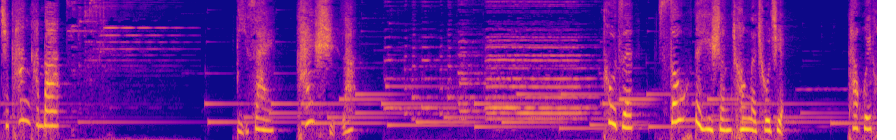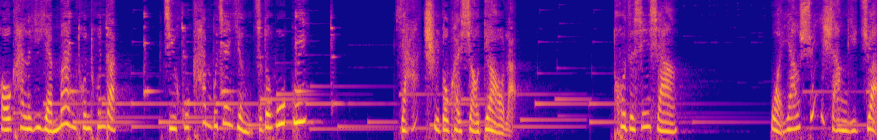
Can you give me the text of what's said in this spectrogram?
去看看吧。比赛开始了，兔子。嗖的一声冲了出去，他回头看了一眼慢吞吞的、几乎看不见影子的乌龟，牙齿都快笑掉了。兔子心想：“我要睡上一觉，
